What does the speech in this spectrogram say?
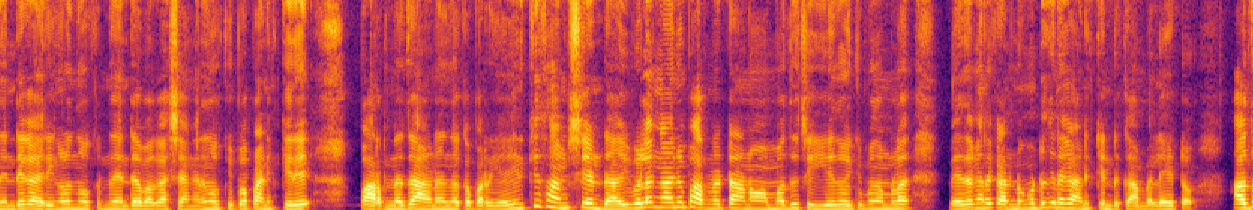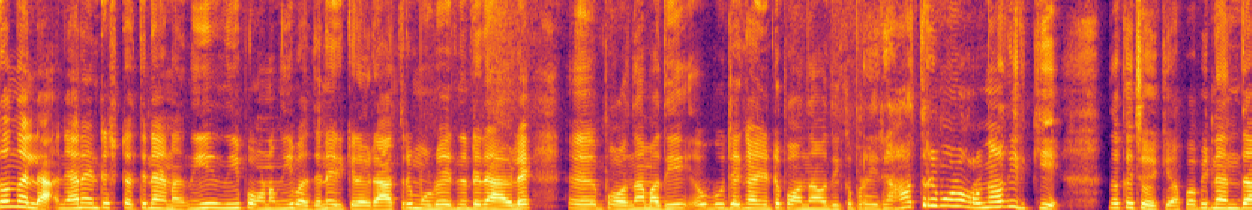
നിന്റെ കാര്യങ്ങൾ നോക്കുന്നത് എന്റെ അവകാശം അങ്ങനെ നോക്കിയപ്പോൾ പണിക്കർ പറഞ്ഞതാണ് എന്നൊക്കെ പറയുക. എനിക്ക് സംശയമുണ്ട്. ഇവളെങ്ങാനും പറഞ്ഞിട്ടാണോ അമ്മ അത് ചെയ്യുക നോക്കിയപ്പോൾ നമ്മളെ വേദം അങ്ങനെ കണ്ണും കൊണ്ട് ഇങ്ങനെ കാണിക്കുന്നുണ്ട് കമല കേട്ടോ. അതൊന്നല്ല ഞാൻ എന്റെ ഇഷ്ടത്തിനാണ്. നീ നീ പോകണം നീ ഭജന ഇരിക്കണം. രാത്രി മുഴുവൻ ഇരുന്നിട്ട് രാവിലെ പോന്നാൽ മതി. പൂജയും കഴിഞ്ഞിട്ട് പോന്നാൽ മതി. ഒക്കെ പറയും. രാത്രി മുഴുവൻ ഉറങ്ങാതെ ഇരിക്കേ എന്നൊക്കെ ചോദിക്കും. അപ്പോൾ പിന്നെ എന്താ?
